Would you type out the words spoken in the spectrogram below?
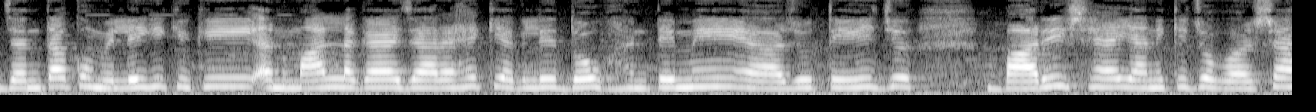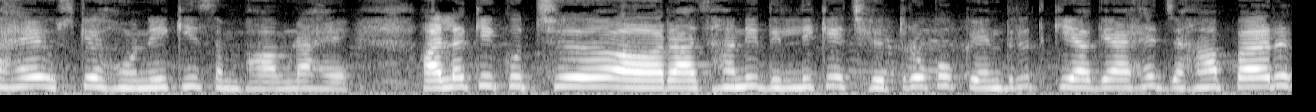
जनता को मिलेगी, क्योंकि अनुमान लगाया जा रहा है कि अगले दो घंटे में जो तेज बारिश है, यानी कि जो वर्षा है, उसके होने की संभावना है। हालाँकि कुछ राजधानी दिल्ली के क्षेत्रों को केंद्रित किया गया है, जहाँ पर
